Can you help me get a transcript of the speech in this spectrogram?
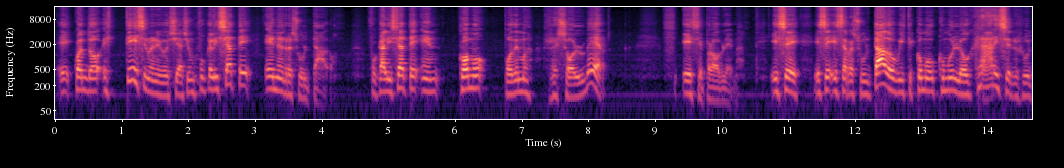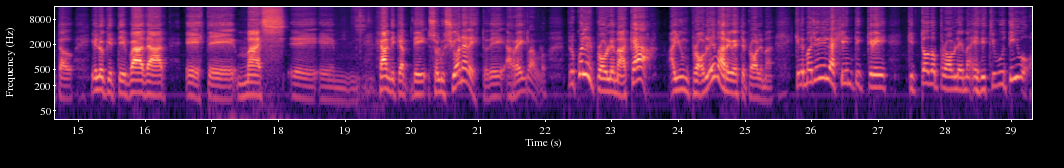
eh, cuando estés en una negociación, focalízate en el resultado. Focalízate en cómo podemos resolver ese problema ese, ese, ese resultado, ¿viste? Cómo, cómo lograr ese resultado. Es lo que te va a dar este, más eh, em, handicap de solucionar esto, de arreglarlo. Pero ¿cuál es el problema acá? Hay un problema arriba de este problema. Que la mayoría de la gente cree que todo problema es distributivo.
